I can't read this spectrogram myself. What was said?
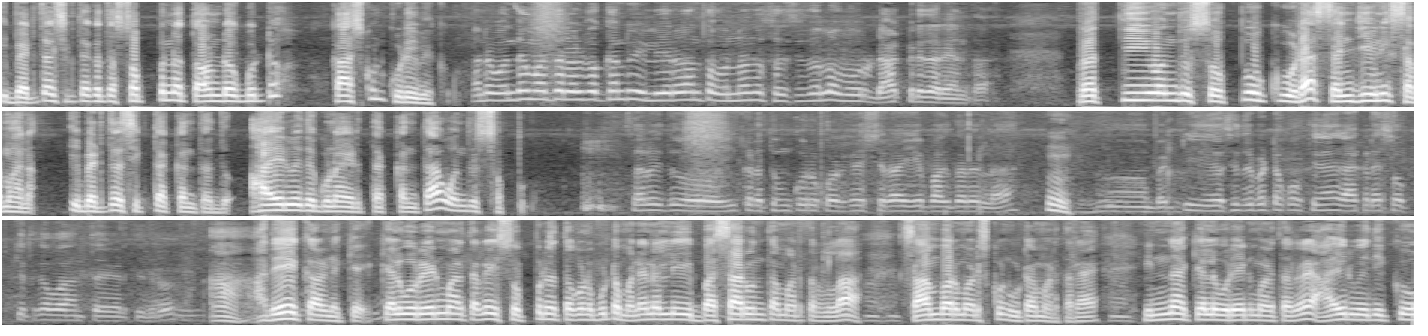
ಈ ಬೆಟ್ಟದಲ್ಲಿ ಸಿಗ್ತಕ್ಕಂಥ ಸೊಪ್ಪನ್ನು ತೊಗೊಂಡೋಗ್ಬಿಟ್ಟು ಕಾಸ್ಕೊಂಡು ಕುಡಿಬೇಕು. ಅಂದರೆ ಒಂದೇ ಮಾತಲ್ಲಿ ಹೇಳ್ಬೇಕಂದ್ರೆ ಇಲ್ಲಿರುವಂಥ ಒಂದೊಂದು ಸಸ್ಯದಲ್ಲೂ ಒಬ್ಬರು ಡಾಕ್ಟರ್ ಇದ್ದಾರೆ ಅಂತ. ಪ್ರತಿಯೊಂದು ಸೊಪ್ಪು ಕೂಡ ಸಂಜೀವನಿಗೆ ಸಮಾನ. ಈ ಬೆಟ್ಟದಲ್ಲಿ ಸಿಗ್ತಕ್ಕಂಥದ್ದು ಆಯುರ್ವೇದ ಗುಣ ಇರ್ತಕ್ಕಂಥ ಒಂದು ಸೊಪ್ಪು. ಸರ್ ಇದು ಈ ಕಡೆ ತುಮಕೂರು ಕೊಡಗೇಶ್ವರ ಈ ಭಾಗದಲ್ಲೆಲ್ಲ ಬೆಟ್ಟಿ ಸಿದ್ರ ಬೆಟ್ಟಕ್ಕೆ ಹೋಗ್ತೀನಿ ಅಂದ್ರೆ ಆ ಕಡೆ ಸೊಪ್ಪು ಕಿತ್ಕವ ಅಂತ ಹೇಳ್ತಿದ್ರು. ಹಾಂ ಅದೇ ಕಾರಣಕ್ಕೆ ಕೆಲವರು ಏನು ಮಾಡ್ತಾರೆ ಈ ಸೊಪ್ಪನ್ನ ತಗೊಂಡ್ಬಿಟ್ಟು ಮನೆಯಲ್ಲಿ ಬಸ್ಸಾರು ಅಂತ ಮಾಡ್ತಾರಲ್ಲ ಸಾಂಬಾರು ಮಾಡಿಸ್ಕೊಂಡು ಊಟ ಮಾಡ್ತಾರೆ. ಇನ್ನು ಕೆಲವರು ಏನು ಮಾಡ್ತಾರೆ ಆಯುರ್ವೇದಿಕ್ಕು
